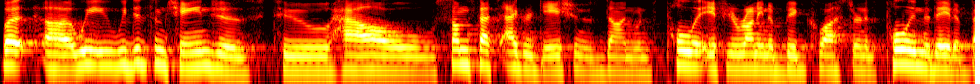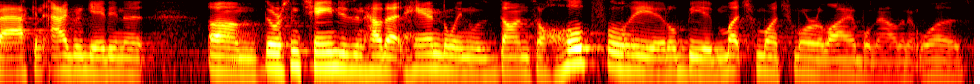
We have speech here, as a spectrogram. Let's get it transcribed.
but uh, we, we did some changes to how SumStats aggregation is done when it's pulling, if you're running a big cluster and it's pulling the data back and aggregating it. Um, there were some changes in how that handling was done, so hopefully it'll be much, much more reliable now than it was.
